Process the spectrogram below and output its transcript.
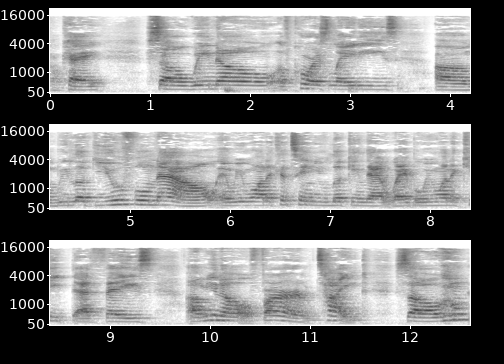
Okay. So we know, of course, ladies, um, we look youthful now and we want to continue looking that way, but we want to keep that face, um, you know, firm, tight. So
